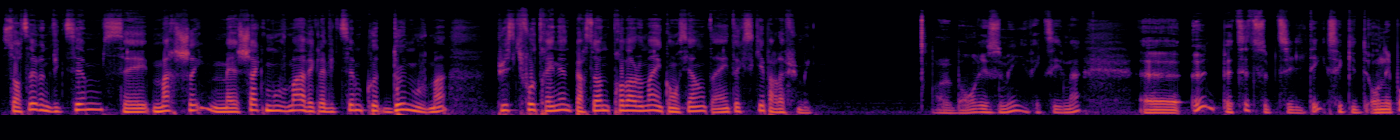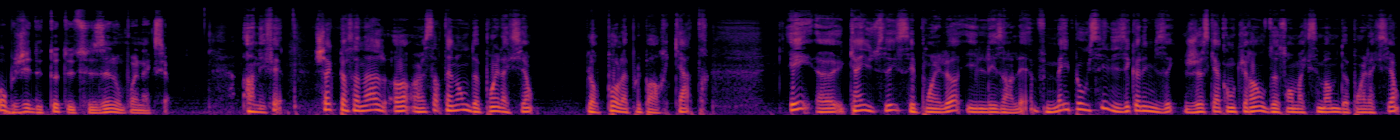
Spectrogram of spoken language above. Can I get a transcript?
Sortir une victime, c'est marcher, mais chaque mouvement avec la victime coûte deux mouvements, puisqu'il faut traîner une personne probablement inconsciente, intoxiquée par la fumée. Un bon résumé, effectivement. Euh, une petite subtilité, c'est qu'on n'est pas obligé de tout utiliser nos points d'action. En effet, chaque personnage a un certain nombre de points d'action, pour- la plupart quatre. Et euh, quand il utilise ces points-là, il les enlève, mais il peut aussi les économiser jusqu'à concurrence de son maximum de points d'action,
